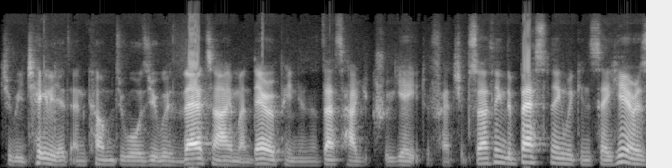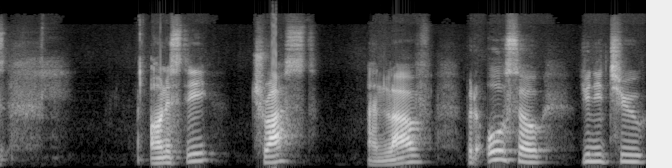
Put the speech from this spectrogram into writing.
to retaliate and come towards you with their time and their opinions. And that's how you create a friendship. So I think the best thing we can say here is honesty, trust, and love but also you need to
